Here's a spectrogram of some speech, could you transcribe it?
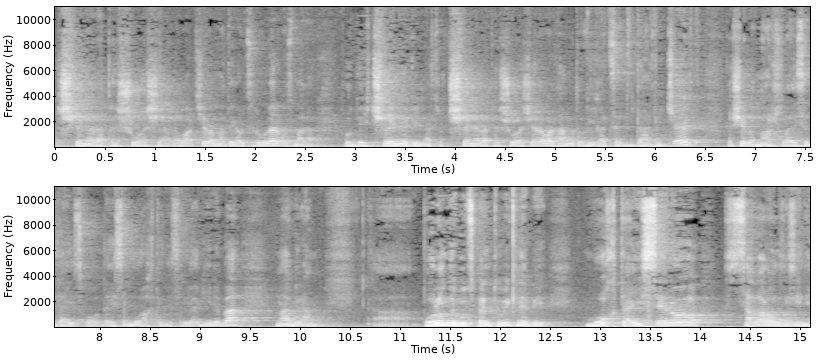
ჩვენ არაფერ შუაში არა ვარ შეიძლება მათი გაუცელებული არ იყოს მაგრამ რომ ეჩვენებინათ რომ ჩვენ არაფერ შუაში არა ვარ ამიტომ ვიღაცებს დავიჭერთ და შეიძლება მართლა ესე დაიწყო და ესე მოახდინეს რეაგირება მაგრამ ბოლომდე გუწფელი თუ იქნები მოხდა ისე რომ სავარაუდოდ ისინი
